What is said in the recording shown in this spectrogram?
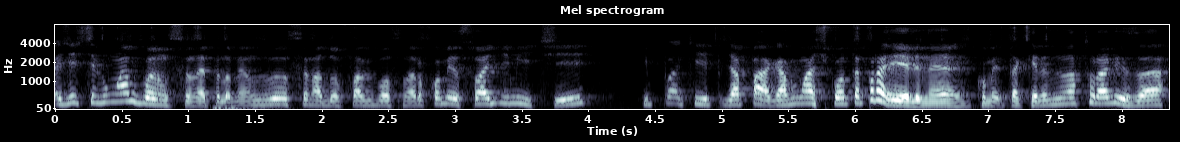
a gente teve um avanço, né? Pelo menos o senador Flávio Bolsonaro começou a admitir que, que já pagavam as contas para ele, né? Está querendo naturalizar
